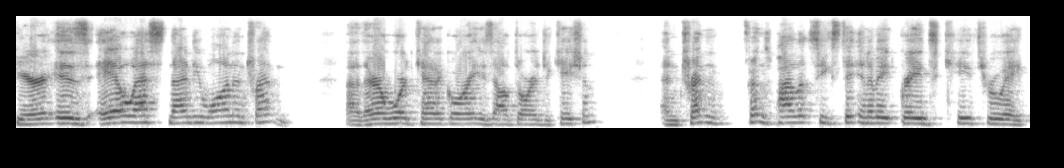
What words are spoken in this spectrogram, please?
here is AOS ninety-one in Trenton. Uh, their award category is outdoor education. And Trenton, Trenton's pilot seeks to innovate grades K through eight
